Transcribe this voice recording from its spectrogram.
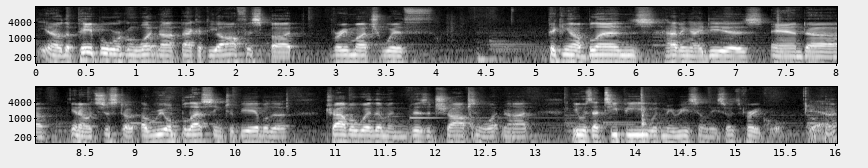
you know the paperwork and whatnot back at the office, but very much with picking out blends, having ideas, and uh, you know, it's just a, a real blessing to be able to travel with him and visit shops and whatnot. He was at TPE with me recently, so it's pretty cool. Yeah, Okay.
